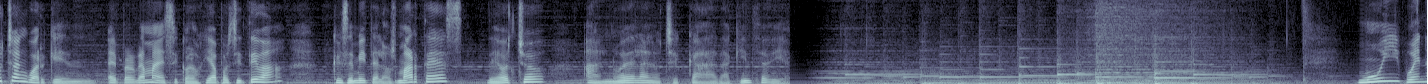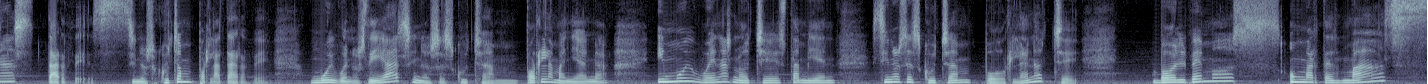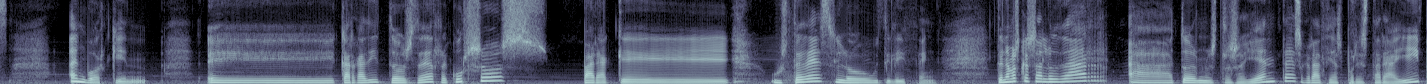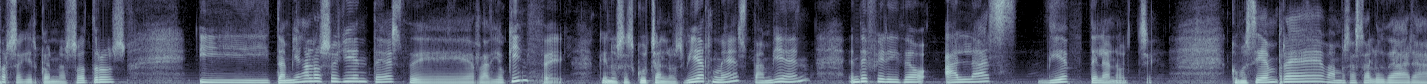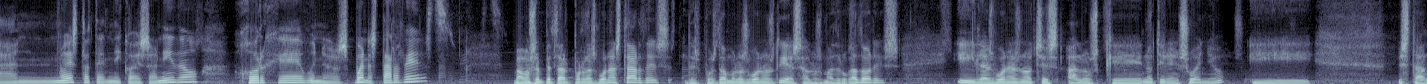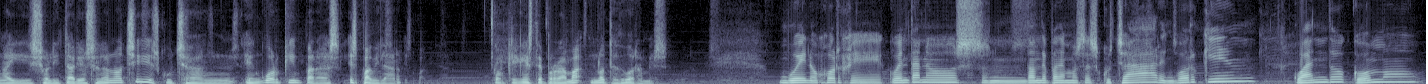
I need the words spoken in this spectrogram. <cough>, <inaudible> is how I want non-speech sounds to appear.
Escuchan Working, el programa de psicología positiva que se emite los martes de 8 a 9 de la noche cada 15 días. Muy buenas tardes, si nos escuchan por la tarde. Muy buenos días si nos escuchan por la mañana. Y muy buenas noches también si nos escuchan por la noche. Volvemos un martes más en Working, eh, cargaditos de recursos para que ustedes lo utilicen. Tenemos que saludar a todos nuestros oyentes, gracias por estar ahí, por seguir con nosotros y también a los oyentes de Radio 15, que nos escuchan los viernes también, en definido a las 10 de la noche. Como siempre, vamos a saludar a nuestro técnico de sonido, Jorge. Buenos, buenas tardes. Vamos a empezar por las buenas tardes, después damos los buenos días a los madrugadores y las buenas noches a los que no tienen sueño y están ahí solitarios en la noche y escuchan en Working para espabilar, porque en este programa no te duermes. Bueno, Jorge, cuéntanos mm, dónde podemos escuchar en Working. ¿Cuándo? ¿Cómo?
